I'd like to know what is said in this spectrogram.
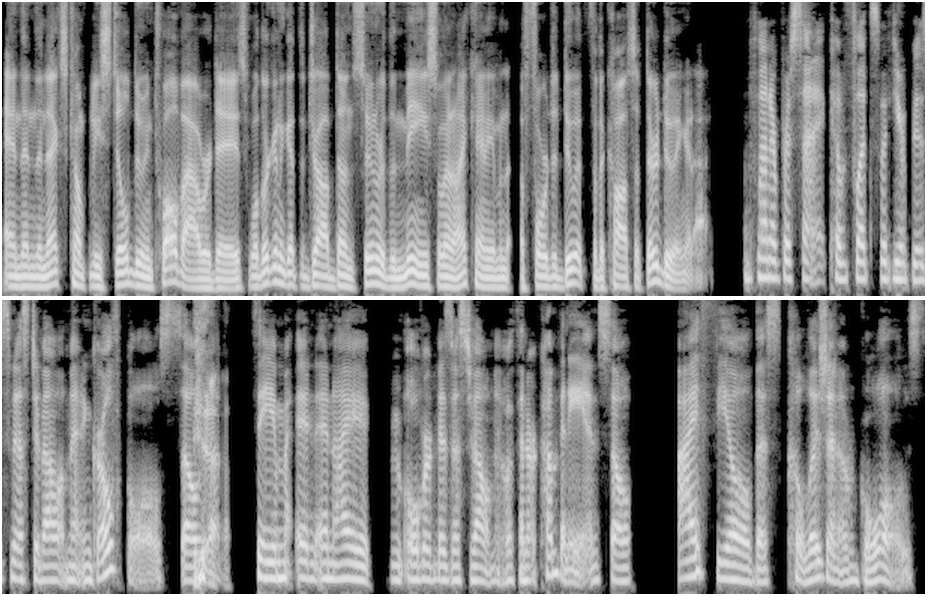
and then the next company's still doing 12 hour days well they're going to get the job done sooner than me so then i can't even afford to do it for the cost that they're doing it at 100% it conflicts with your business development and growth goals so yeah. same and, and i am over business development within our company and so I feel this collision of goals.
